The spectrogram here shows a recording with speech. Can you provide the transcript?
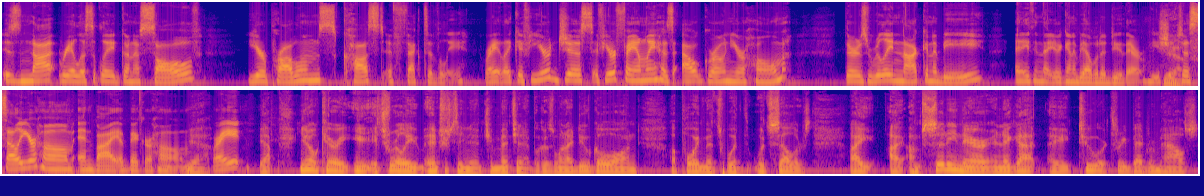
is not realistically going to solve your problems cost effectively, right? Like if you're just if your family has outgrown your home, there's really not going to be anything that you're going to be able to do there. You should yeah. just sell your home and buy a bigger home. Yeah. Right? Yep. You know, Karey, it's really interesting that you mention that because when I do go on appointments with, with sellers, I, I, I'm sitting there and they got a two or three bedroom house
